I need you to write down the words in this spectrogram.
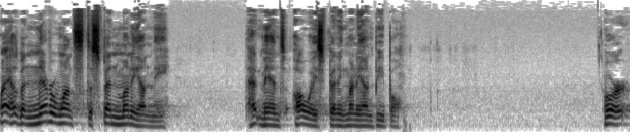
My husband never wants to spend money on me. That man's always spending money on people. Or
